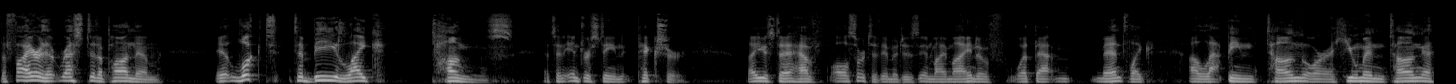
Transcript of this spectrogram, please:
The fire that rested upon them, it looked to be like tongues. That's an interesting picture. I used to have all sorts of images in my mind of what that meant, like a lapping tongue or a human tongue,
